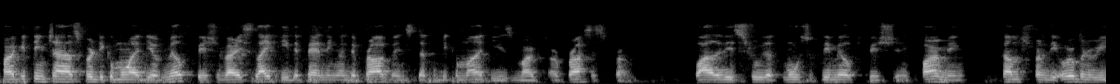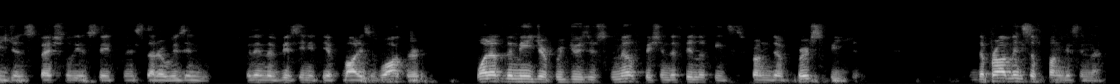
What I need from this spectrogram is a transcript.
Marketing channels for the commodity of milkfish vary slightly depending on the province that the commodity is marked or processed from. While it is true that most of the milkfish in farming comes from the urban regions, especially in statements that are within within the vicinity of bodies of water, one of the major producers of milkfish in the Philippines is from the first region, the province of Pangasinan.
